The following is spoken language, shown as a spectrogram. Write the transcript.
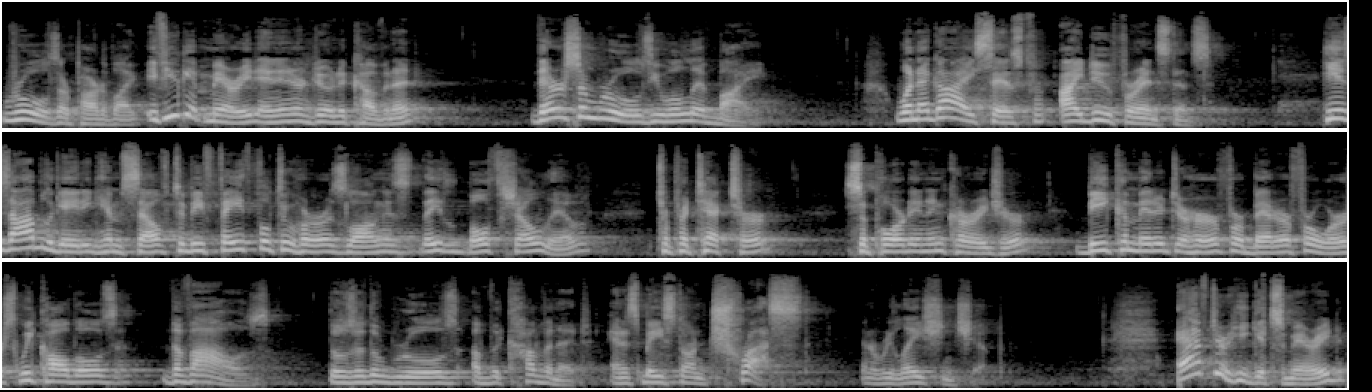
Rules are part of life. If you get married and enter into a covenant, there are some rules you will live by. When a guy says, I do, for instance, he is obligating himself to be faithful to her as long as they both shall live, to protect her, support and encourage her, be committed to her for better or for worse. We call those the vows. Those are the rules of the covenant, and it's based on trust and a relationship. After he gets married,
